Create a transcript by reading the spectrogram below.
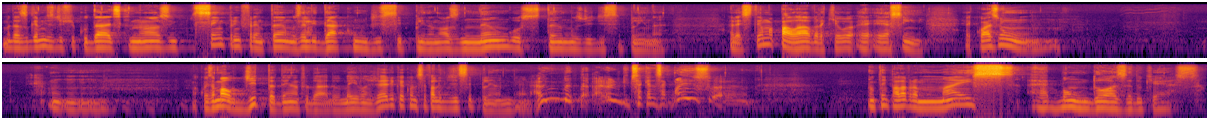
Uma das grandes dificuldades que nós sempre enfrentamos é lidar com disciplina. Nós não gostamos de disciplina. Aliás, tem uma palavra que é, é assim, é quase um, um, uma coisa maldita dentro da, do meio evangélico, é quando você fala de disciplina. Quer dizer com isso? Não tem palavra mais é, bondosa do que essa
